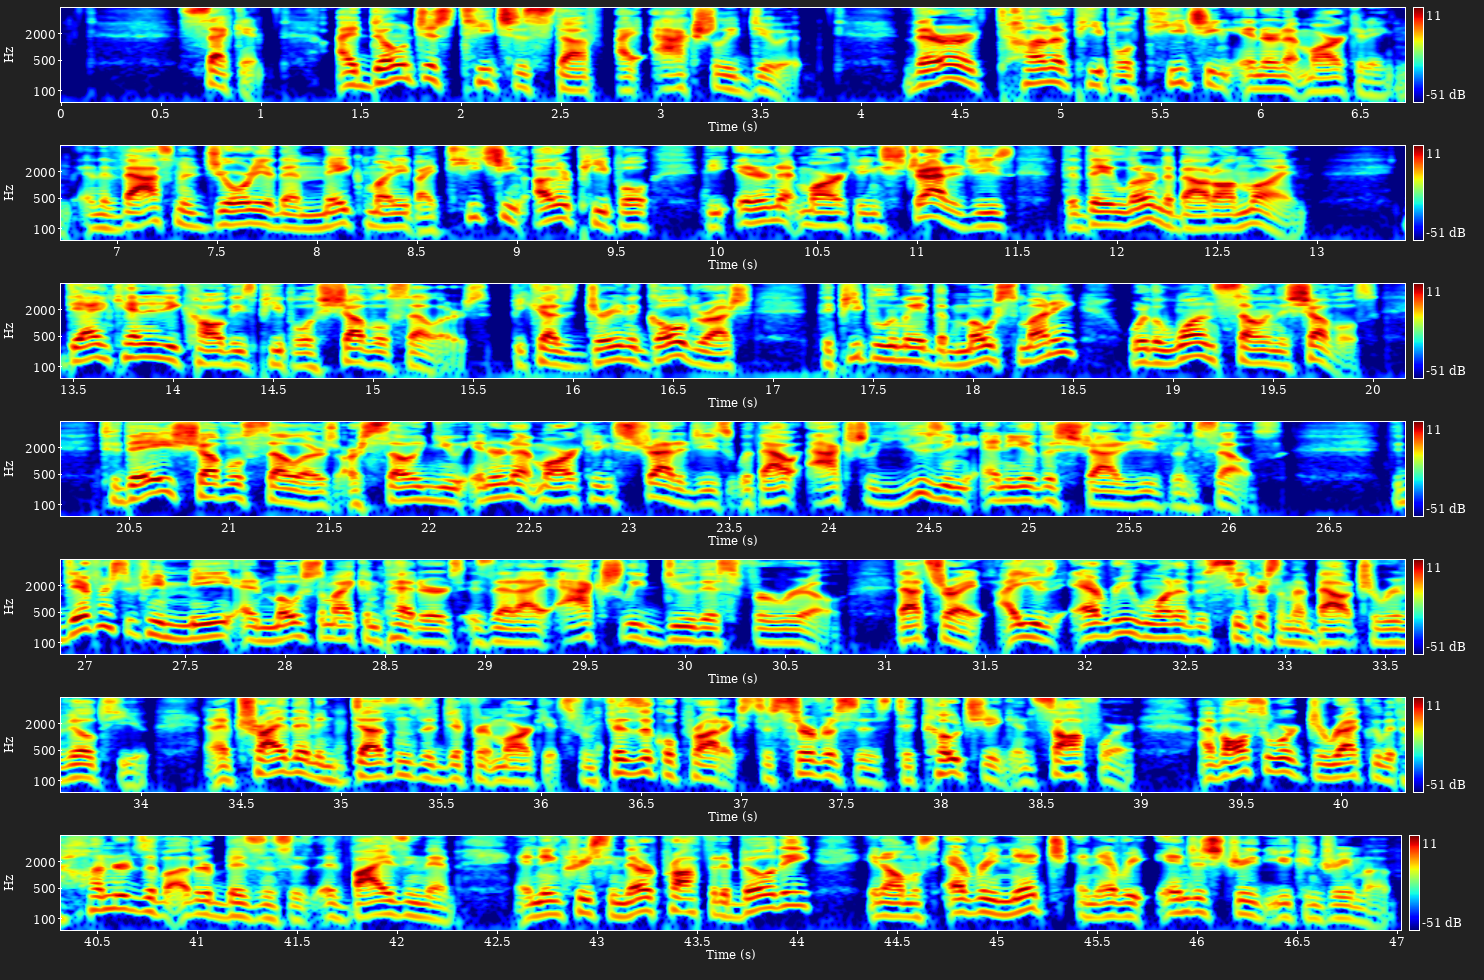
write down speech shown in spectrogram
Second, I don't just teach this stuff, I actually do it. There are a ton of people teaching internet marketing, and the vast majority of them make money by teaching other people the internet marketing strategies that they learned about online. Dan Kennedy called these people shovel sellers because during the gold rush, the people who made the most money were the ones selling the shovels. Today's shovel sellers are selling you internet marketing strategies without actually using any of the strategies themselves. The difference between me and most of my competitors is that I actually do this for real. That's right, I use every one of the secrets I'm about to reveal to you, and I've tried them in dozens of different markets, from physical products to services to coaching and software. I've also worked directly with hundreds of other businesses, advising them and increasing their profitability in almost every niche and every industry that you can dream of.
